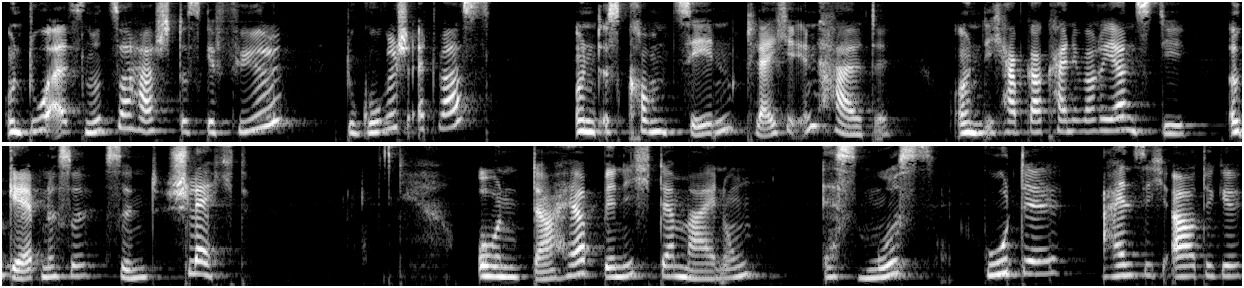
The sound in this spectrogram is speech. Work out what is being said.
und du als Nutzer hast das Gefühl, du googelst etwas und es kommen zehn gleiche Inhalte und ich habe gar keine Varianz. Die Ergebnisse sind schlecht. Und daher bin ich der Meinung, es muss gute, einzigartige,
